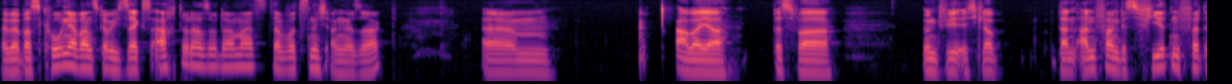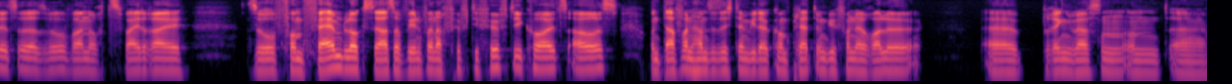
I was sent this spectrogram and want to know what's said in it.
Weil bei Baskonia waren es, glaube ich, 6-8 oder so damals. Da wurde es nicht angesagt. Ähm, aber ja, es war irgendwie, ich glaube, dann Anfang des vierten Viertels oder so waren noch zwei, drei so vom Fanblock sah es auf jeden Fall nach 50-50 Calls aus und davon haben sie sich dann wieder komplett irgendwie von der Rolle äh, bringen lassen und äh,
